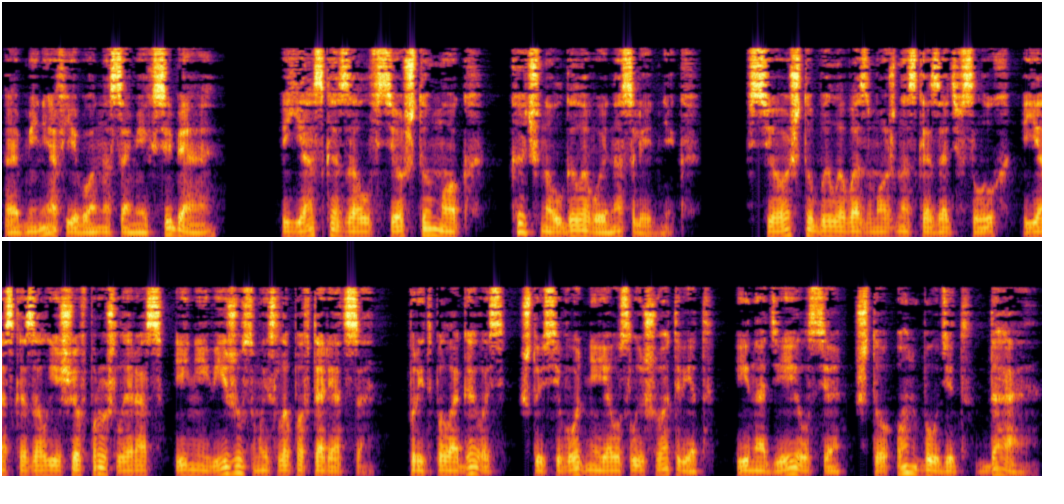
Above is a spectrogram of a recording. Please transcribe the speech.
обменяв его на самих себя. Я сказал все, что мог, качнул головой наследник. Все, что было возможно сказать вслух, я сказал еще в прошлый раз, и не вижу смысла повторяться. Предполагалось, что сегодня я услышу ответ, и надеялся, что он будет «да».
